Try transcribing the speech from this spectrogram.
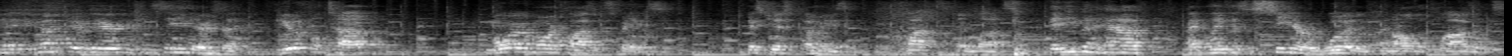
And if you come through here, you can see there's a beautiful tub, more and more closet space. It's just amazing. Lots and lots. They even have, I believe this is cedar wood in, in all the closets.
